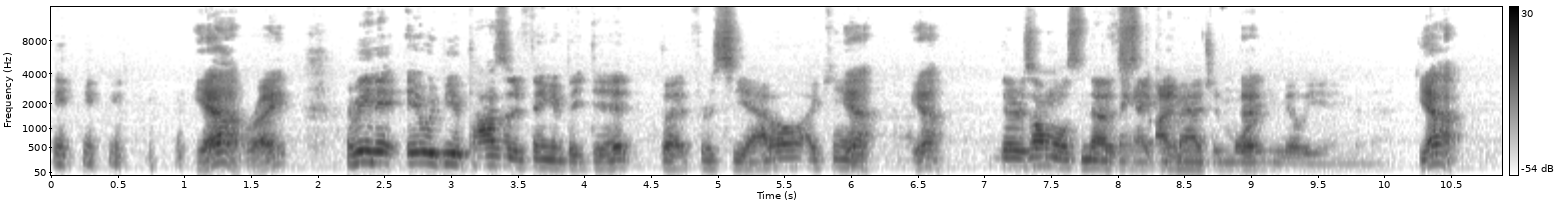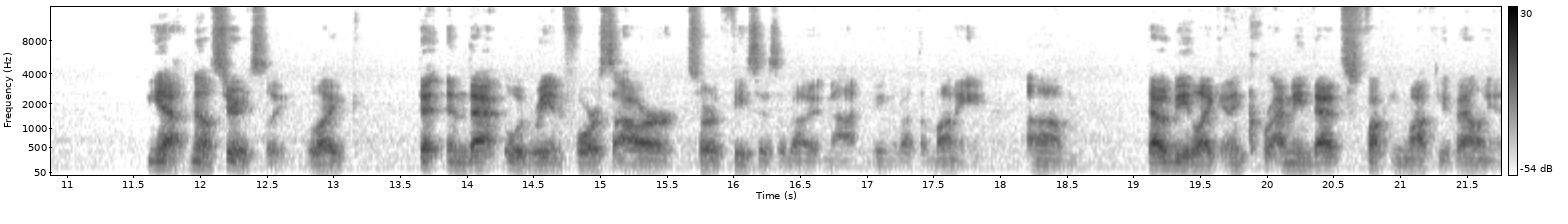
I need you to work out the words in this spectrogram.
yeah, right. I mean, it, it would be a positive thing if they did, but for Seattle, I can't. Yeah, yeah. There's almost nothing That's- I can I'm- imagine more that- humiliating. Yeah. Yeah, no, seriously. Like that and that would reinforce our sort of thesis about it not being about the money. Um, that would be like an incre- I mean, that's fucking Machiavellian,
